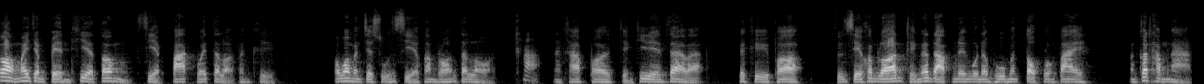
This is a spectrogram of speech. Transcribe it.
ก็ไม่จำเป็นที่จะต้องเสียบปลั๊กไว้ตลอดทั้งคืน เพราะว่ามันจะสูญเสียความร้อนตลอดค่ะนะครับพออย่างที่เรียนทราบอะก็คือพอสูญเสียความร้อนถึงระดับหนึ่งอุณหภูมิมันตกลงไป มันก็ทำงาน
